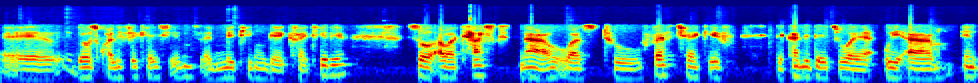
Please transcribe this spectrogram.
those qualifications and meeting the criteria. So our task now was to first check if the candidates were we are in,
